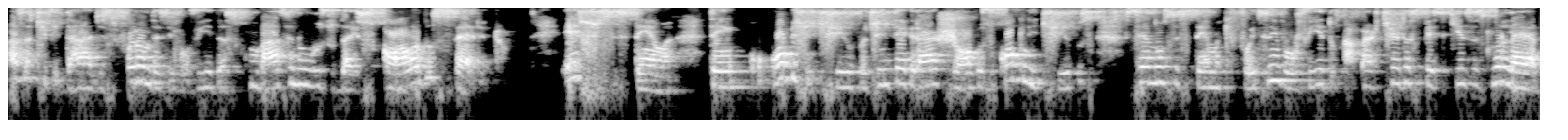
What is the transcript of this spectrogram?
As atividades foram desenvolvidas com base no uso da escola do cérebro. Este sistema tem o objetivo de integrar jogos cognitivos, sendo um sistema que foi desenvolvido a partir das pesquisas no LAB,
